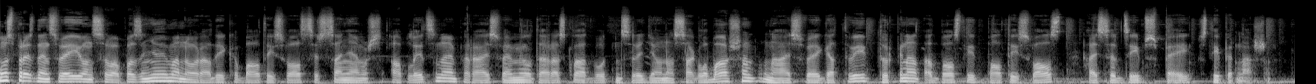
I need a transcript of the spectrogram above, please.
Mūsu prezidents Vējons savā paziņojumā norādīja, ka Baltijas valsts ir saņēmušas apliecinājumu par ASV militārās klātbūtnes reģionā saglabāšanu un ASV gatavību turpināt atbalstīt Baltijas valstu aizsardzības spēju stiprināšanu.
